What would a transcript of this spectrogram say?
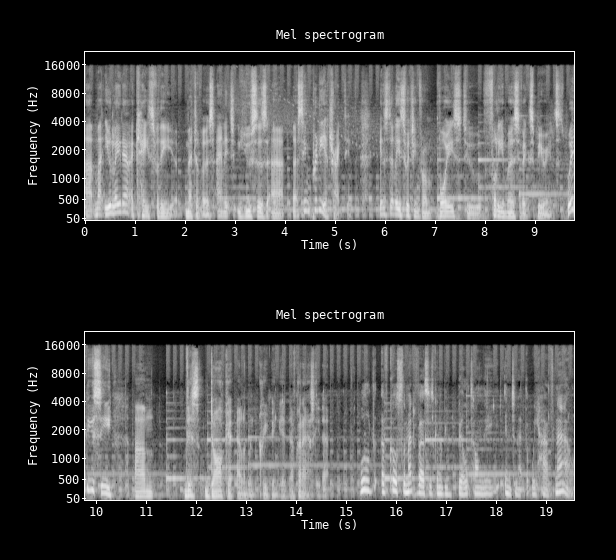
uh, Matt, you laid out a case for the metaverse and its uses uh, that seem pretty attractive. Instantly switching from voice to fully immersive experiences. Where do you see um, this darker element creeping in? I've got to ask you that. Well, of course, the metaverse is going to be built on the internet that we have now.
